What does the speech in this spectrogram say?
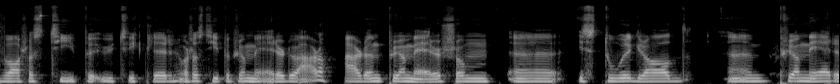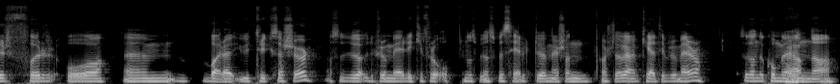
hva slags type utvikler, hva slags type programmerer du er, da. Er du en programmerer som eh, i stor grad eh, programmerer for å eh, bare uttrykke seg sjøl? Altså du, du programmerer ikke for å oppnå noe spesielt, du er mer sånn kanskje du er kreativ programmerer, da. Så kan du komme Ja. unna,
